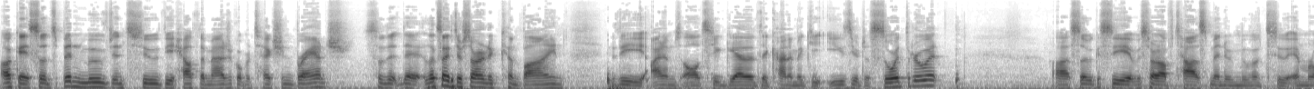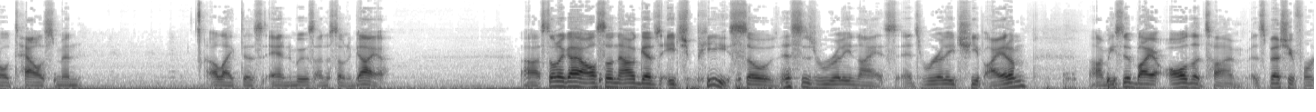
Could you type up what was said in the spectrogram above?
Okay, so it's been moved into the Health and Magical Protection branch. So that they, it looks like they're starting to combine the items all together to kind of make it easier to sort through it. Uh, so we can see if we start off Talisman we move up to Emerald Talisman. I like this, and it moves on to Stone Gaia. Uh, Stone Gaia also now gives HP, so this is really nice. It's really cheap item. Um, you to buy it all the time, especially for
